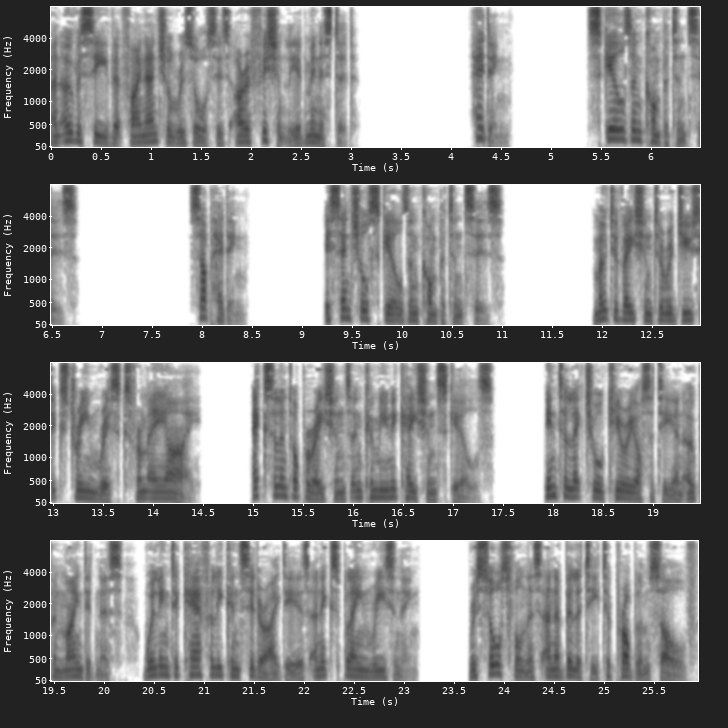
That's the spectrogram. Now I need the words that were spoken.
and oversee that financial resources are efficiently administered. Heading Skills and Competencies Subheading Essential Skills and Competencies Motivation to reduce extreme risks from AI. Excellent operations and communication skills. Intellectual curiosity and open mindedness, willing to carefully consider ideas and explain reasoning. Resourcefulness and ability to problem solve.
